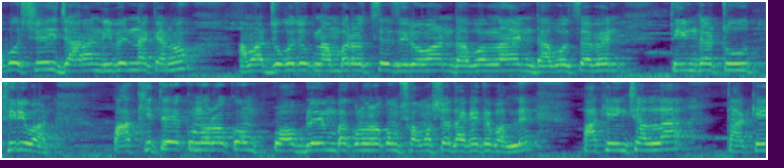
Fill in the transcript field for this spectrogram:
অবশ্যই যারা নেবেন না কেন, আমার যোগাযোগ নাম্বার হচ্ছে zero one double nine double seven তিনটা টু থ্রি ওয়ান। পাখিতে কোনো রকম প্রবলেম বা কোনো রকম সমস্যা দেখাতে পারলে পাখি ইনশাল্লাহ তাকে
